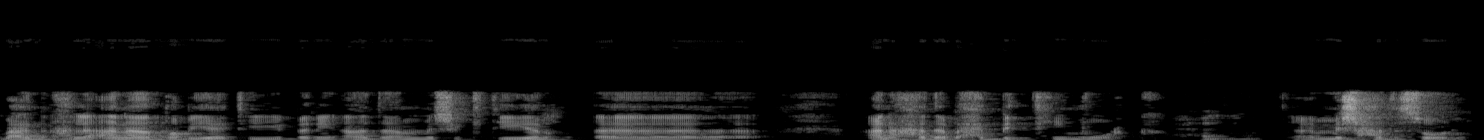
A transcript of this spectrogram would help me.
بعد هلا أنا طبيعتي بني آدم مش كتير آه أنا حدا بحب ال teamwork. حلو. مش حدا سولو.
